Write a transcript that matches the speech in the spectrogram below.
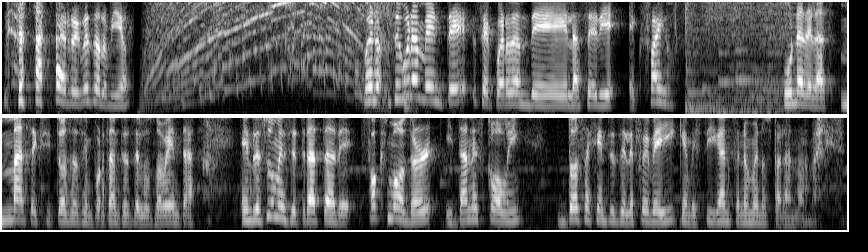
Regreso a lo mío. Bueno, seguramente se acuerdan de la serie X-Files. una de las más exitosas e importantes de los 90. En resumen, se trata de Fox Mulder y Dan Scully, dos agentes del FBI que investigan fenómenos paranormales.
